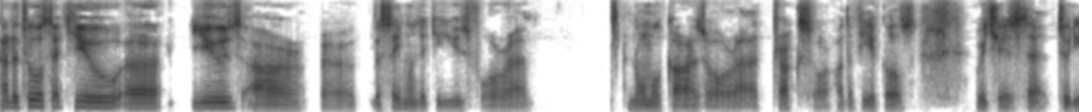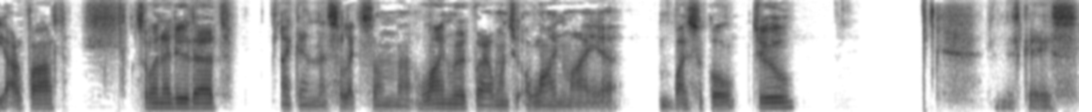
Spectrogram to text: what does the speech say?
Now the tools that you uh, use are uh, the same ones that you use for uh, normal cars or uh, trucks or other vehicles, which is the 2D ArcPath. So when I do that, I can uh, select some uh, line work where I want to align my bicycle to. In this case,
